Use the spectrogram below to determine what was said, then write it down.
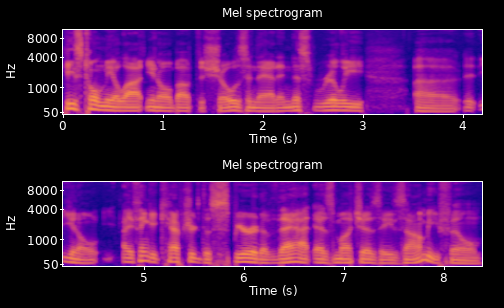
he's told me a lot, you know, about the shows and that. And this really, uh, you know, I think it captured the spirit of that as much as a zombie film,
